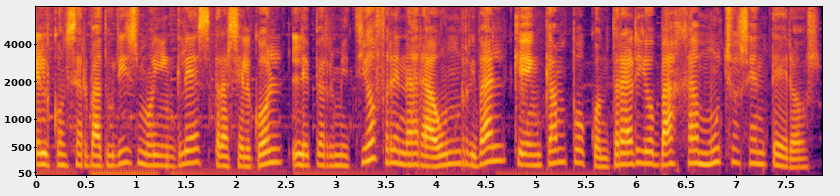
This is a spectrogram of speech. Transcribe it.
El conservadurismo inglés tras el gol le permitió frenar a un rival que en campo contrario baja muchos enteros.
